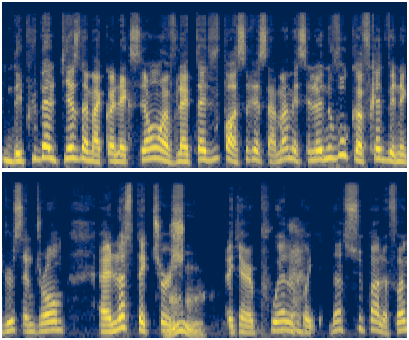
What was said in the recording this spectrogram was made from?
des plus belles pièces de ma collection. Vous l'avez peut-être vu passer récemment, mais c'est le nouveau coffret de Vinegar Syndrome, euh, Lost Picture Ouh. avec un poêle dedans. Super le fun.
